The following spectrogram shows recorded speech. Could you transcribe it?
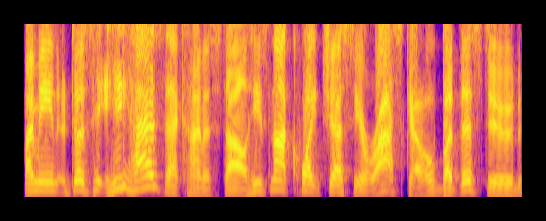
I mean, does he he has that kind of style? He's not quite Jesse Orosco, but this dude,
